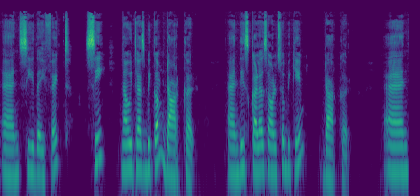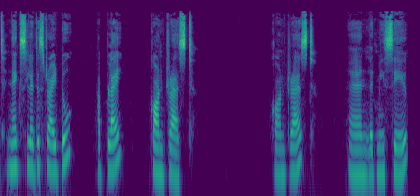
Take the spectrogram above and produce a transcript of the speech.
and see the effect. See? Now it has become darker. And these colors also became darker. And next let us try to apply contrast. Contrast and let me save.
